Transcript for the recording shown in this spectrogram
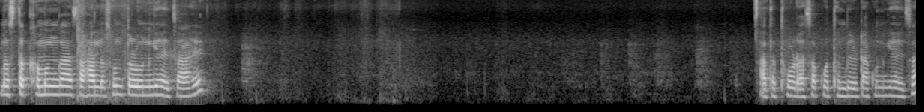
मस्त खमंग असा हा लसूण तळून घ्यायचा आहे. आता थोडासा कोथिंबीर टाकून घ्यायचा.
